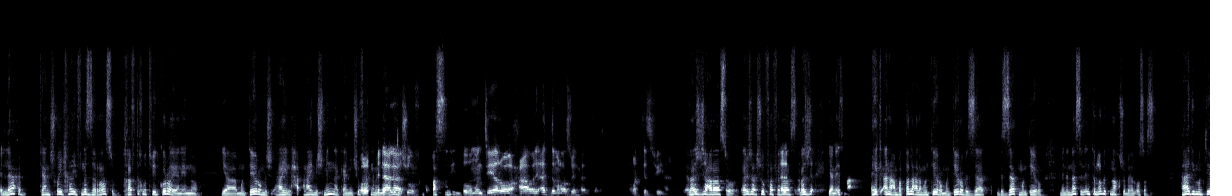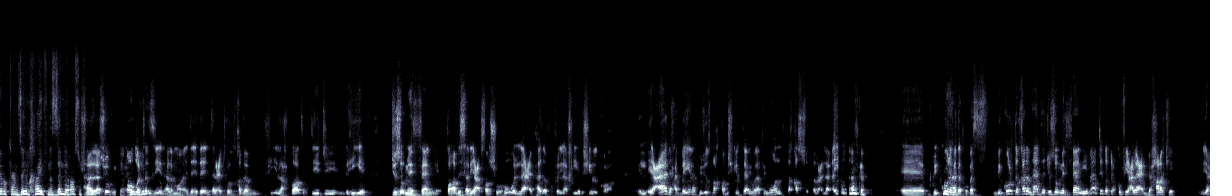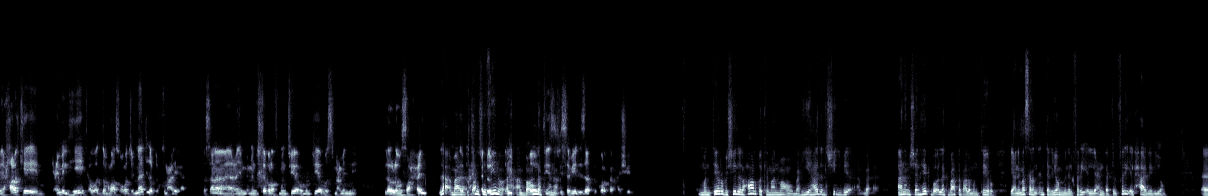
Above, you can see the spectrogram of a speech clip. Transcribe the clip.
اللاعب كان شوي خايف نزل راسه خاف تخبط فيه الكرة يعني إنه يا مونتيرو مش هاي الح... هاي مش منك هاي بنشوف إحنا من لا لا شوف. مقصرين. هو مونتيرو حاول يقدم راسه يلحق الكره ركز فيها. رجع راسه ارجع شوفها في راس رجع يعني اسمع هيك أنا عم بطلع على مونتيرو مونتيرو بالذات بالذات مونتيرو من الناس اللي أنت ما بتناقشه بهالقصص. هادي مونتيرو كان زي الخايف نزل لي راسه شوي. هلا شوف يعني موضوع تنزيل هلا مو- اذا إذا أنت لعبت كرة قدم في لحظات بتيجي اللي هي جزء من الثانية طابة سريعة صار شو هو اللاعب هدفه في الأخير يشيل الكرة. الإعادة حتبين لك بجوز لقطة بشكل ثاني ولكن هو التقصد تبع اللاعب. أي مدافع ممكن. بيكون ممكن. هدفه. بس بكرة القدم هذا جزء من الثانية ما بتقدر تحكم فيه على لاعب بحركة يعني حركة عمل هيك أو قدم راسه أو رجع ما تقدر تحكم عليها. بس أنا يعني من خبرة في مونتيرو مونتيرو اسمع مني. لو لو صح لا ما إحنا شايفينه. عم بقول لك في أنا في سبيل إزالة الكرة كان حيشيلها مونتيرو بيشيل العارضة كمان معه. ما هي هذا الشيء اللي بي... أنا مشان هيك بقول لك بعتب على مونتيرو يعني مثلا أنت اليوم من الفريق اللي عندك الفريق الحالي اليوم آه،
